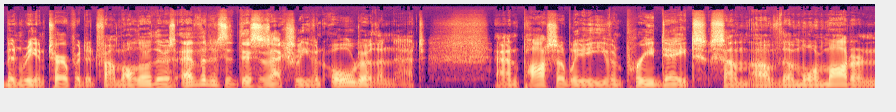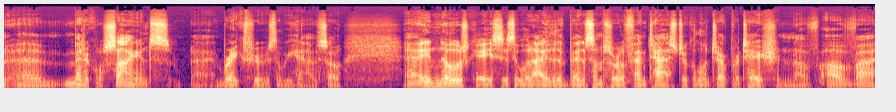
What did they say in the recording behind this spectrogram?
been reinterpreted from, although there's evidence that this is actually even older than that. And possibly even predate some of the more modern uh, medical science uh, breakthroughs that we have. So, uh, in those cases, it would either have been some sort of fantastical interpretation of, of uh,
